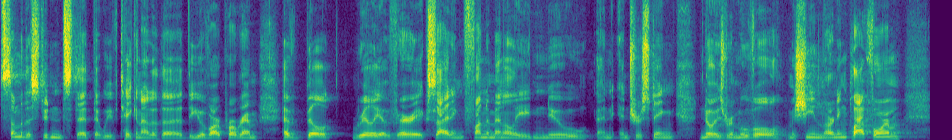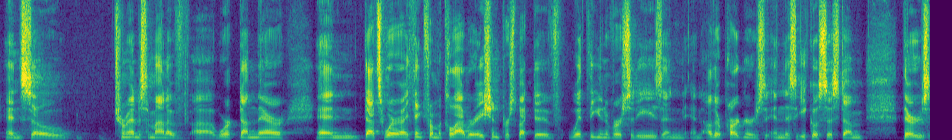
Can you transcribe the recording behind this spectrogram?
some of the students that, that we've taken out of the, the U of R program have built really a very exciting, fundamentally new and interesting noise removal machine learning platform. And so tremendous amount of uh, work done there. And that's where I think from a collaboration perspective with the universities and, and other partners in this ecosystem, there's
